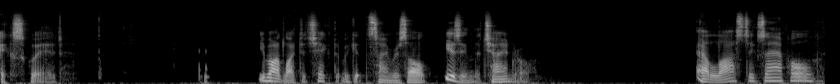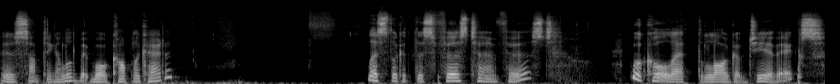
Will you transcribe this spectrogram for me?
x squared. You might like to check that we get the same result using the chain rule. Our last example is something a little bit more complicated. Let's look at this first term first. We'll call that the log of g of x,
